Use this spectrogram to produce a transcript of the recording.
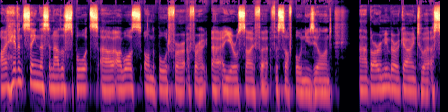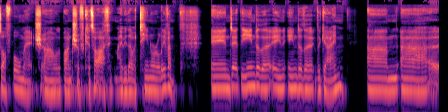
I haven't seen this in other sports. Uh, I was on the board for for a, a, year or so for for softball New Zealand, uh, but I remember going to a, a softball match uh, with a bunch of kids. Oh, I think maybe they were ten or eleven, and at the end of the end of the the game, um, uh,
